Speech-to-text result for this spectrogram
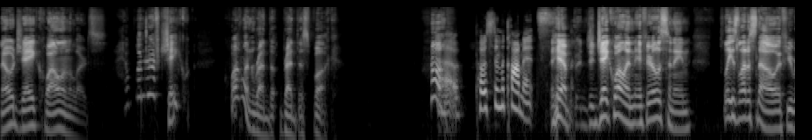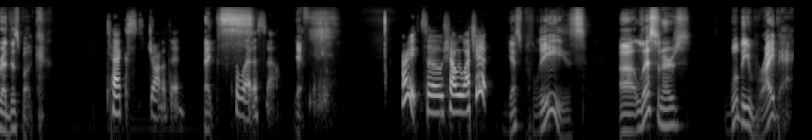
No Jay Quellen alerts. I wonder if Jay Qu- Quellen read the, read this book. Huh. uh, post in the comments yeah, Jay Quellen, if you're listening, please let us know if you read this book. text jonathan Thanks. to let us know Yes. all right so shall we watch it Yes, please. Uh, listeners, we'll be right back.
